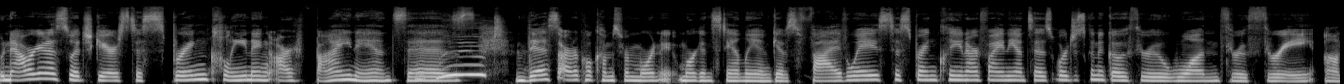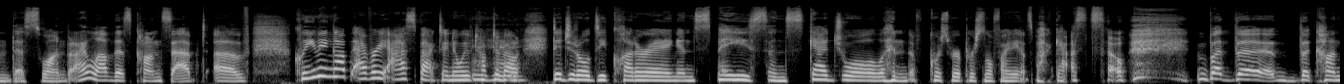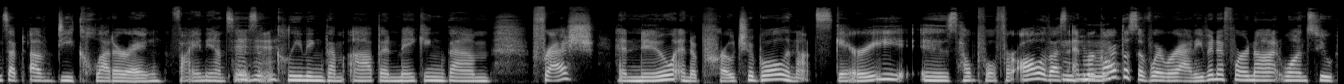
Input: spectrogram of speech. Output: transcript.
Now we're going to switch gears to spring cleaning our finances. Woot. This article comes from Morgan Stanley and gives five ways to spring clean our finances. We're just going to go through one through three on this one, but I love this concept of cleaning up every aspect. I know we've talked mm-hmm. about digital decluttering and space and schedule. And of course, we're a personal finance podcast. So, but the, the concept of decluttering finances and mm-hmm. cleaning them up and making them fresh and new and approachable and not scary is helpful for all of us. And regardless of where we're at, even if we're not ones who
